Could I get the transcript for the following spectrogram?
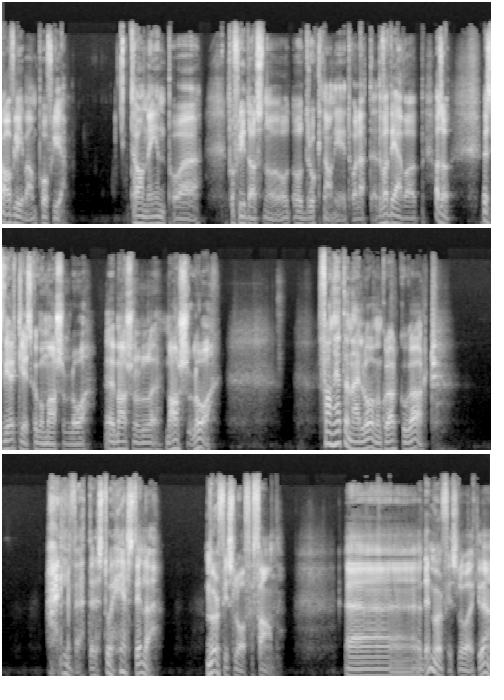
Avlive han på flyet. Ta han inn på, uh, på flydassen og, og, og drukne han i toalettet. Det var det jeg var Altså, hvis vi virkelig skal gå martial law Marshall martial, law. Faen heter den loven hvor alt går galt? Helvete, det står helt stille. Murphys law, for faen. Eh, det er Murphys law, er ikke det?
